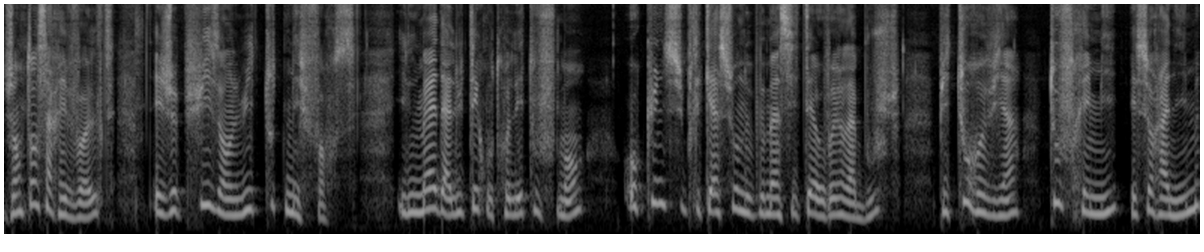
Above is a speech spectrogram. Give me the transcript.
J'entends sa révolte et je puise en lui toutes mes forces. Il m'aide à lutter contre l'étouffement. Aucune supplication ne peut m'inciter à ouvrir la bouche. Puis tout revient, tout frémit et se ranime.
